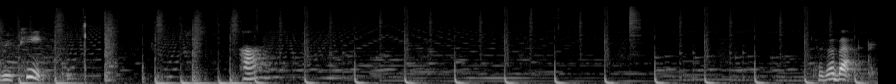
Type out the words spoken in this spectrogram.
Repeat. Hi. to the back.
